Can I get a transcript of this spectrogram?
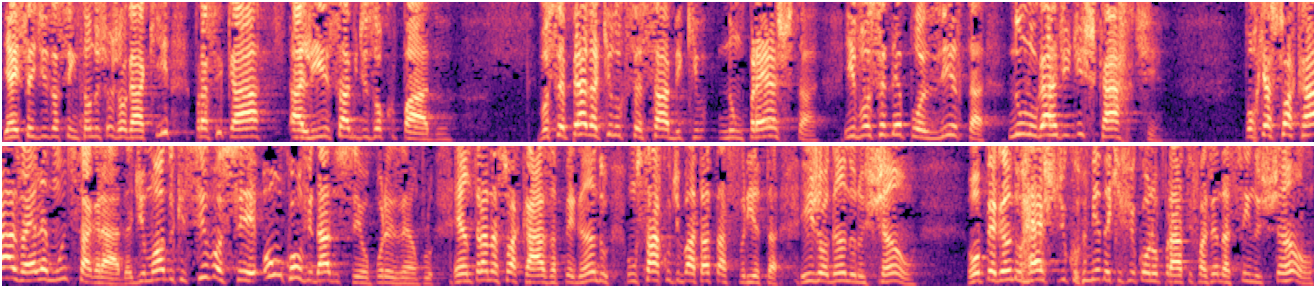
e aí você diz assim: então deixa eu jogar aqui para ficar ali, sabe, desocupado. Você pega aquilo que você sabe que não presta e você deposita num lugar de descarte. Porque a sua casa ela é muito sagrada, de modo que se você, ou um convidado seu, por exemplo, entrar na sua casa pegando um saco de batata frita e jogando no chão, ou pegando o resto de comida que ficou no prato e fazendo assim no chão,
